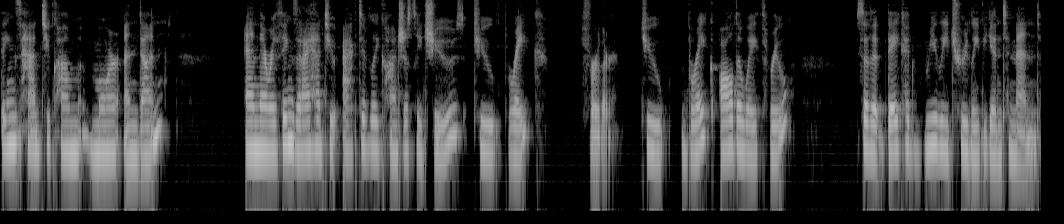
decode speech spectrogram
Things had to come more undone. And there were things that I had to actively, consciously choose to break further, to break all the way through so that they could really, truly begin to mend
